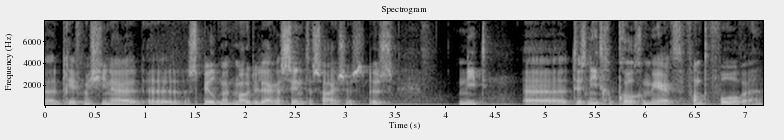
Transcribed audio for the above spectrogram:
uh, Driftmachine uh, speelt met modulaire synthesizers. Dus niet, het is niet geprogrammeerd van tevoren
